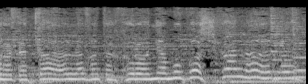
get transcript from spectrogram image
Τώρα κατάλαβα τα χρόνια μου πως χαλάρα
